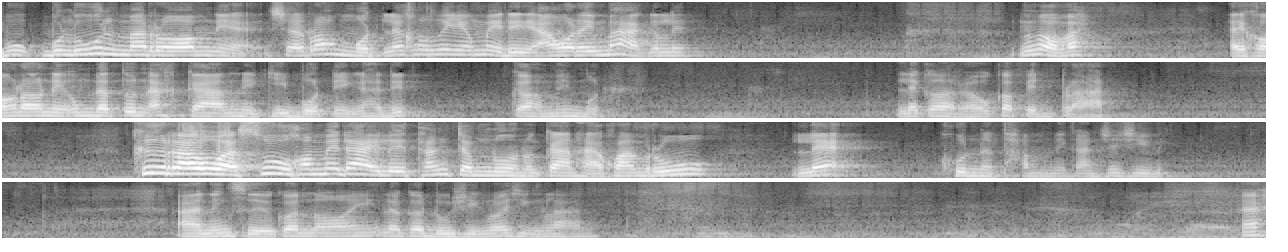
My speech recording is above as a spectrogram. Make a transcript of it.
บุบุลูลมารอมเนี่ยชะรอห์หมดแล้วเขาก็ยังไม่ได้เอาอะไรมากกันเลยนึกออกปะไอของเราเนี่ยอุมดะตุนอากามนี่กี่บทเองฮะดิษก็ไม่หมด แล้วก็เราก็เป็นปราดคือเราอะสู้เขาไม่ได้เลยทั้งจำนวนของการหาความรู้ และคุณธรรมในการใช้ชีวิต อ่านหนังสือก็น้อย แล้วก็ดูชิงร้อยชิงล้าน ฮะ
